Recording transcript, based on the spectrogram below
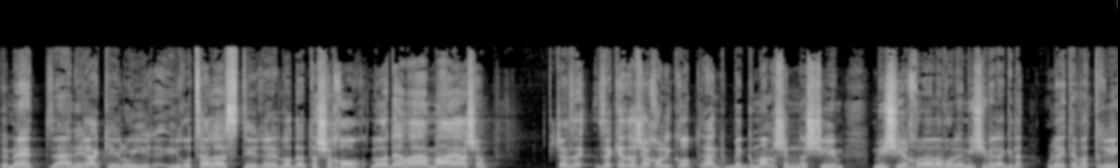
באמת, זה היה נראה כאילו היא, היא רוצה להסתיר, אה, לא יודע, את השחור. לא יודע מה, מה היה שם. עכשיו, זה, זה קטע שיכול לקרות רק בגמר של נשים. מישהי יכולה לבוא למישהי ולהגיד לה, אולי תוותרי,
